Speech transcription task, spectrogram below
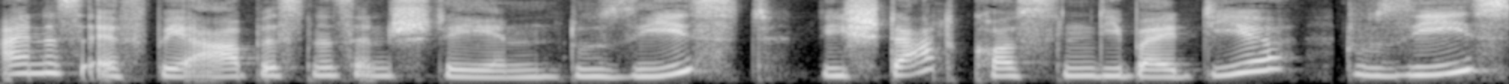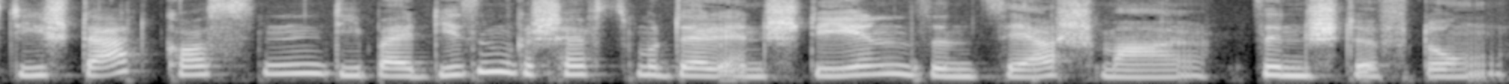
eines FBA-Business entstehen. Du siehst die Startkosten, die bei dir, du siehst die Startkosten, die bei diesem Geschäftsmodell entstehen, sind sehr schmal. Sinnstiftung.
